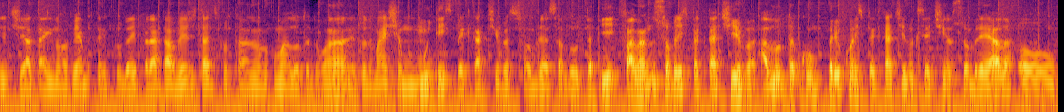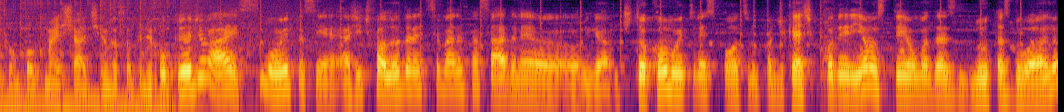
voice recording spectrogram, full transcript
A gente já tá em novembro, tem tudo aí para talvez estar disputando uma luta do ano e tudo mais. Tinha muita expectativa sobre essa luta. E falando sobre a expectativa, a luta cumpriu com a expectativa que você tinha sobre ela ou foi um pouco mais chatinha na sua opinião? Cumpriu demais, muito. Assim, a gente falou durante a semana passada, né, ô, Miguel? A gente tocou muito nesse ponto no podcast que poderíamos ter uma das lutas do ano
